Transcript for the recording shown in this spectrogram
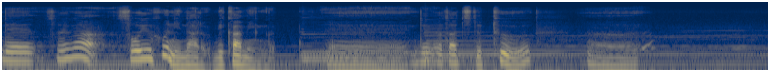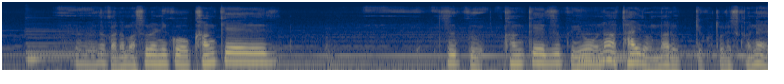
でそれがそういう風になる。becoming、えー、で attached to だからまあそれにこう関係づく関係づくような態度になるっていうことですかね。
